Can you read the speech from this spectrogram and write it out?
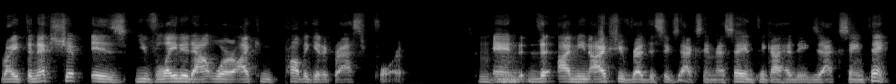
right? The next ship is you've laid it out where I can probably get a grasp for it. Mm-hmm. And the, I mean, I actually read this exact same essay and think I had the exact same thing.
